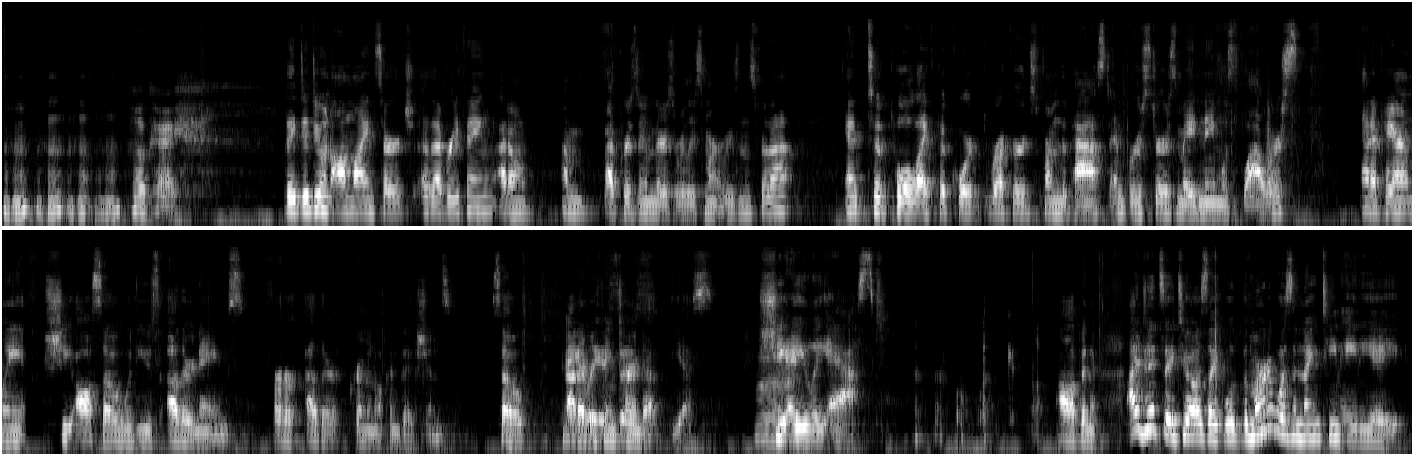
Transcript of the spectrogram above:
Mm-hmm, mm-hmm, mm-hmm, mm-hmm, Okay. They did do an online search of everything. I don't. I'm. I presume there's really smart reasons for that, and to pull like the court records from the past. And Brewster's maiden name was Flowers, and apparently she also would use other names for her other criminal convictions. So not everything turned up. Yes, she hmm. ali asked Oh my god. all up in there. I did say too. I was like, well, the murder was in 1988,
